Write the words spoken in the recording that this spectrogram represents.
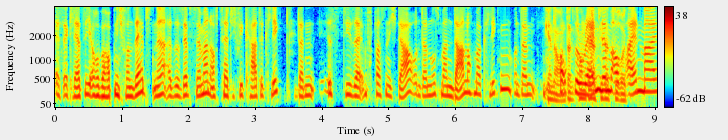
Es erklärt sich auch überhaupt nicht von selbst. Ne? Also selbst wenn man auf Zertifikate klickt, dann ist dieser Impfpass nicht da und dann muss man da nochmal klicken und dann genau, taucht dann so random auf einmal,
